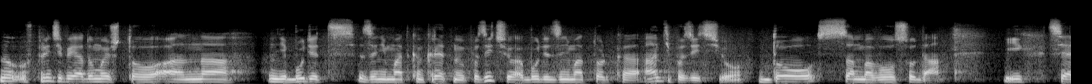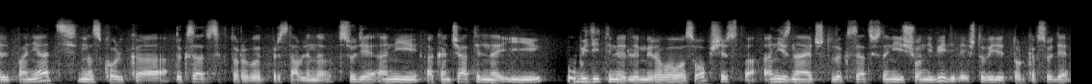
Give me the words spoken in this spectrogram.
Ну, в принципе, я думаю, что она не будет занимать конкретную позицию, а будет занимать только антипозицию до самого суда. Их цель понять, насколько доказательства, которые будут представлены в суде, они окончательно и убедительные для мирового сообщества. Они знают, что доказательства они еще не видели, что видят только в суде.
